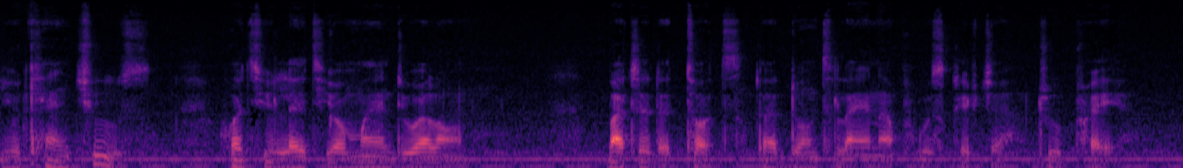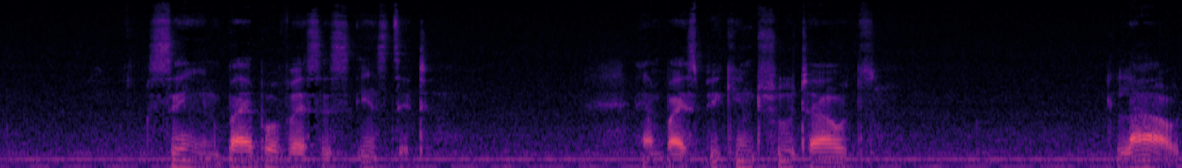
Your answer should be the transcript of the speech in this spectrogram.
You can choose what you let your mind dwell on. Battle the thoughts that don't line up with Scripture through prayer. Saying Bible verses instead. And by speaking truth out loud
